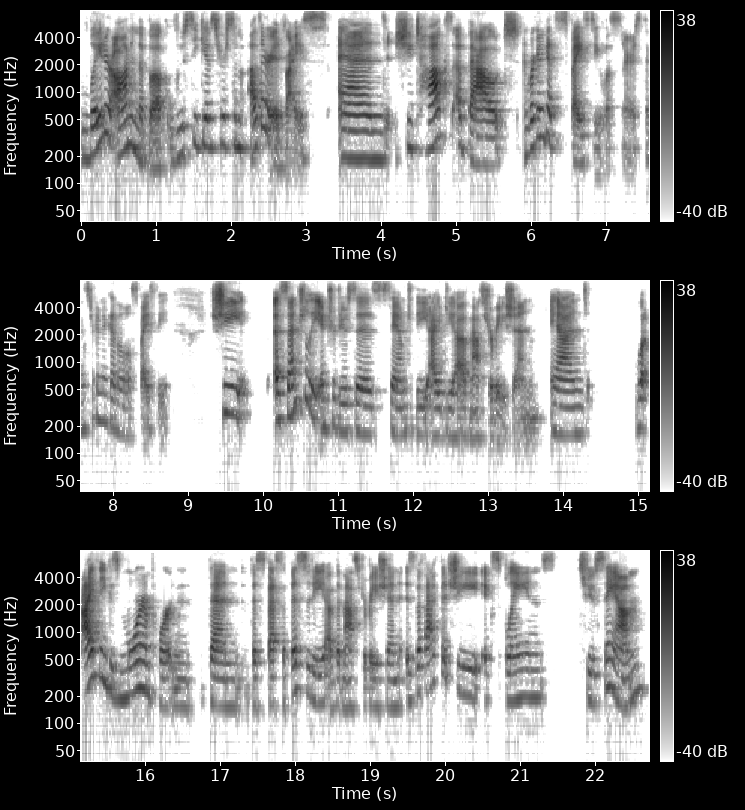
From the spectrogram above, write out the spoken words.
Later on in the book, Lucy gives her some other advice and she talks about, and we're going to get spicy, listeners. Things are going to get a little spicy. She essentially introduces Sam to the idea of masturbation. And what I think is more important than the specificity of the masturbation is the fact that she explains to Sam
